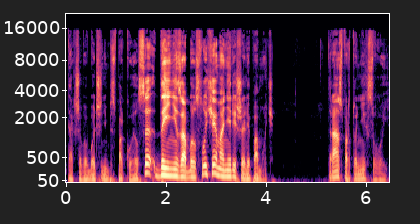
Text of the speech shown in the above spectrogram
Так, чтобы больше не беспокоился, да и не забыл случаем, они решили помочь. Транспорт у них свой.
